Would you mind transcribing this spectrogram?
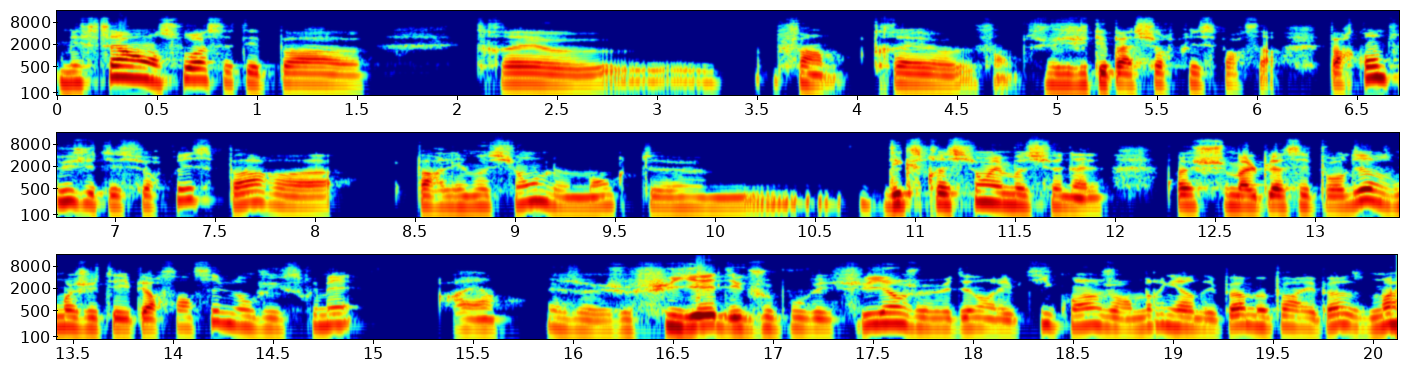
Mais ça, en soi, c'était pas, très, enfin très, enfin j'étais pas surprise par ça. Par contre, oui, j'étais surprise par, par l'émotion, le manque de, d'expression émotionnelle. Après, je suis mal placée pour le dire, parce que moi j'étais hypersensible, donc j'exprimais rien. Je, fuyais dès que je pouvais fuir, je me mettais dans les petits coins, genre me regardez pas, me parlez pas. Moi,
